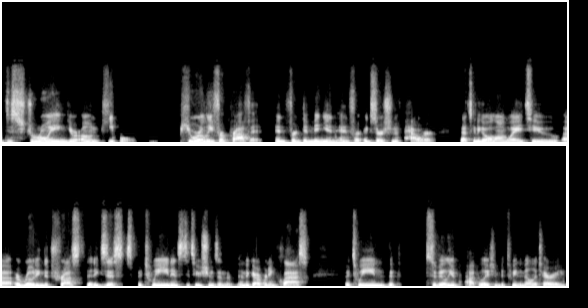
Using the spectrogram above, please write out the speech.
destroying your own people purely for profit and for dominion and for exertion of power, that's going to go a long way to uh, eroding the trust that exists between institutions and the, and the governing class, between the civilian population, between the military,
